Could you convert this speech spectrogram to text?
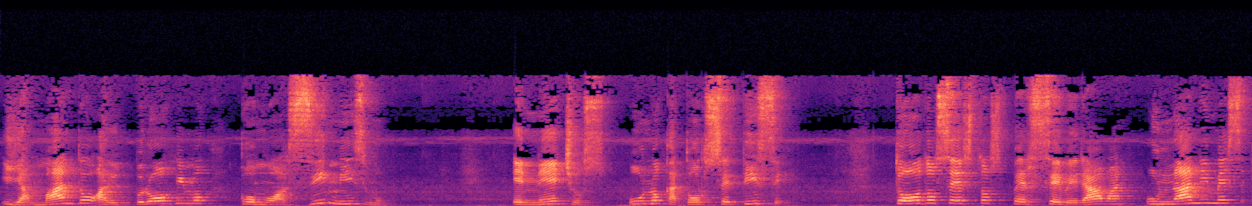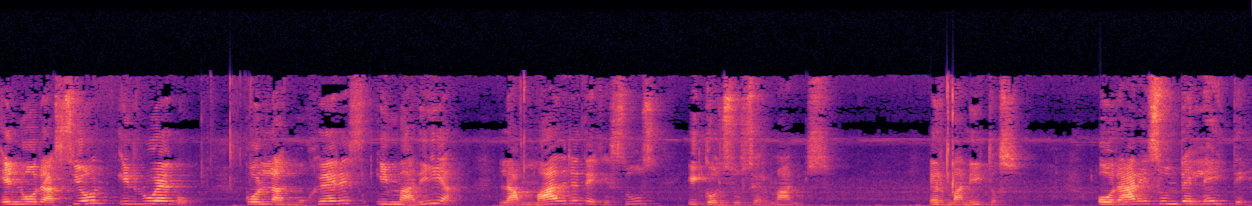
y amando al prójimo como a sí mismo. En Hechos 1.14 dice, todos estos perseveraban unánimes en oración y ruego con las mujeres y María, la madre de Jesús, y con sus hermanos. Hermanitos, orar es un deleite,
